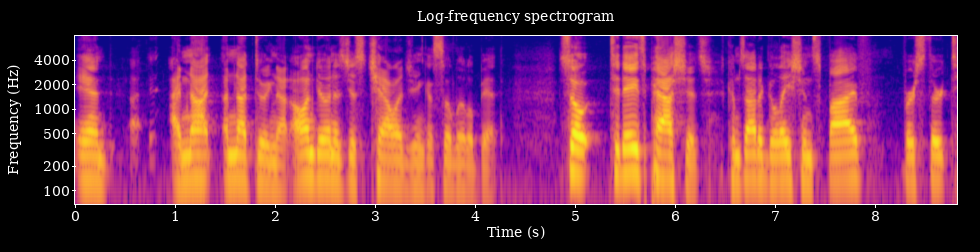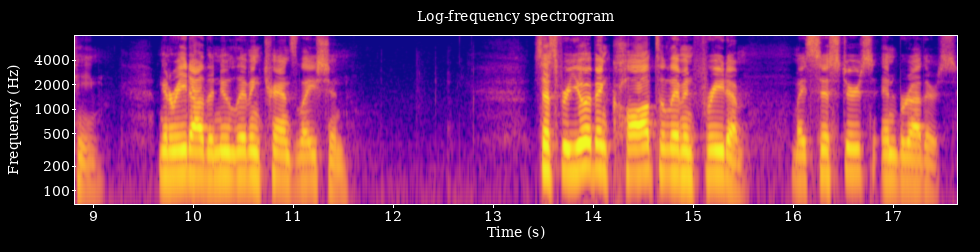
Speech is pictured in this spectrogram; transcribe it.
And I'm not, I'm not doing that. All I'm doing is just challenging us a little bit. So today's passage comes out of Galatians 5, verse 13. I'm going to read out of the New Living Translation. It says, For you have been called to live in freedom, my sisters and brothers.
